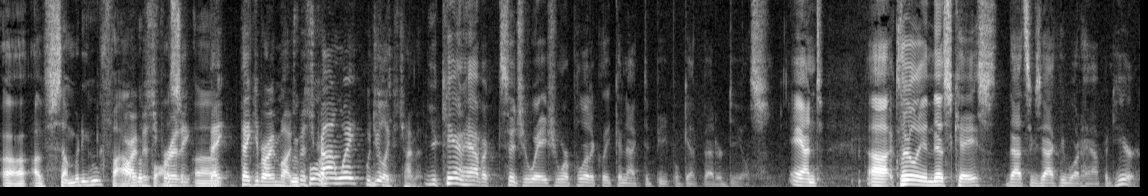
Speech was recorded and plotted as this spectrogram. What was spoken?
uh, of somebody who filed All right, a Mr. false. Peretti, uh, thank, thank, you very much, report. Mr. Conway. Would you like to chime in? You can't have a situation where politically connected people get better deals, and uh, clearly in this case, that's exactly what happened here.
